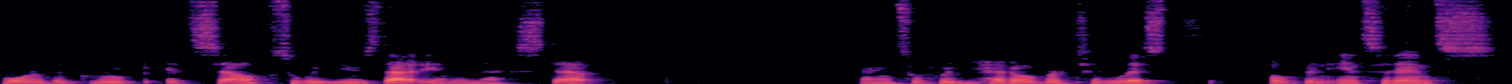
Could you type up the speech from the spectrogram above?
for the group itself. So we use that in the next step. And so if we head over to list open incidents,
